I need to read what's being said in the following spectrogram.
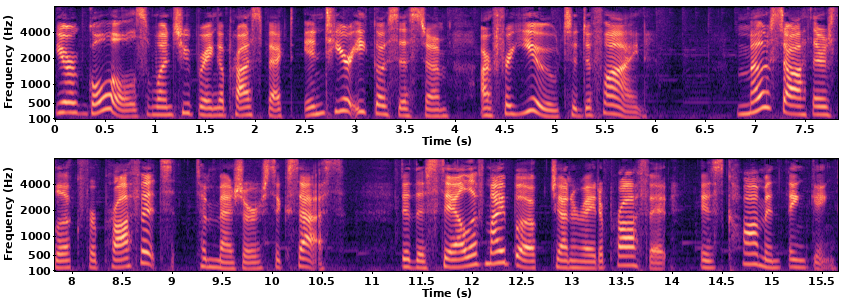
Your goals once you bring a prospect into your ecosystem are for you to define. Most authors look for profits to measure success. Did the sale of my book generate a profit? Is common thinking.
